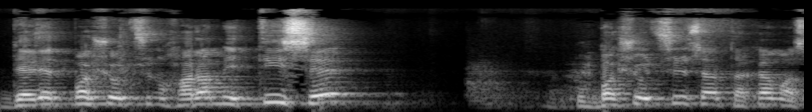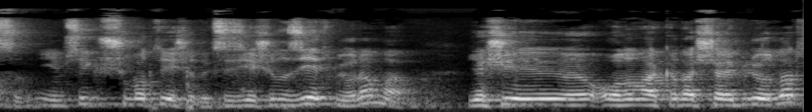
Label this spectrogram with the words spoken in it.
Devlet başörtüsünü haram ettiyse başörtüsünü sen takamazsın. 28 Şubat'ı yaşadık. Siz yaşınız yetmiyor ama yaşı e, olan arkadaşlar biliyorlar.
